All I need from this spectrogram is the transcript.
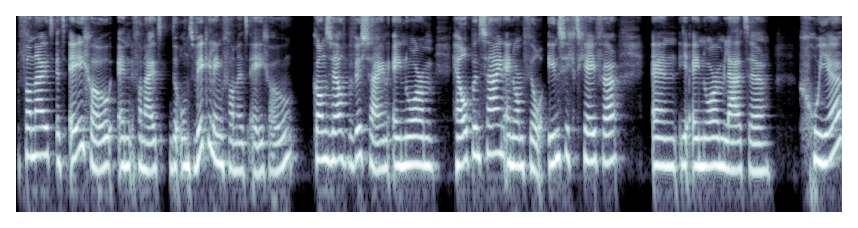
Vanuit het ego en vanuit de ontwikkeling van het ego kan zelfbewustzijn enorm helpend zijn, enorm veel inzicht geven en je enorm laten groeien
